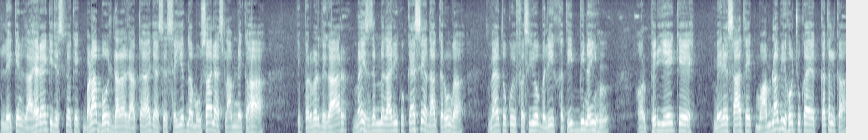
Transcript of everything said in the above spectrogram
لیکن ظاہر ہے کہ جس وقت ایک بڑا بوجھ ڈالا جاتا ہے، جیسے سیدنا موسیٰ علیہ السلام نے کہا کہ پروردگار، میں اس ذمہ داری کو کیسے ادا کروں گا؟ میں تو کوئی فصیح و بلیغ خطیب بھی نہیں ہوں۔ اور پھر یہ کہ میرے ساتھ ایک معاملہ بھی ہو چکا ہے قتل کا،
